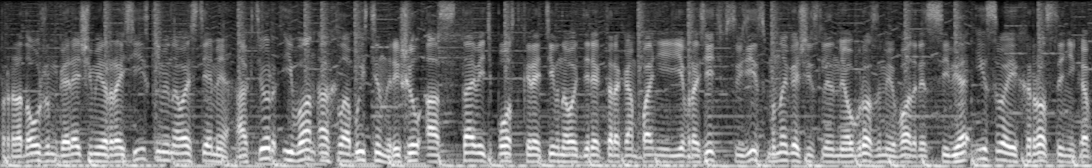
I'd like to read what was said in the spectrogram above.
Продолжим горячими российскими новостями. Актер Иван Охлобыстин решил оставить пост креативного директора компании Евросеть в связи с многочисленными угрозами в адрес себя и своих родственников.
